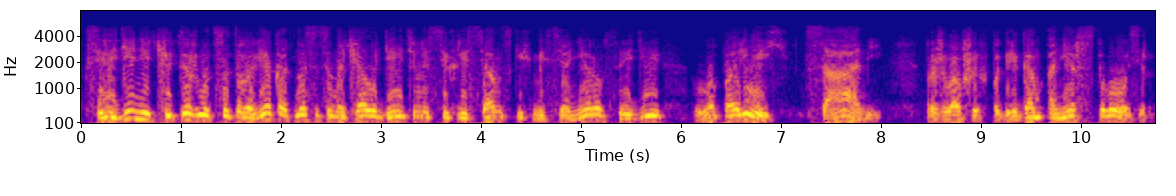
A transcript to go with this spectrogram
К середине XIV века относится начало деятельности христианских миссионеров среди лопарей, саами, проживавших по берегам Онежского озера.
